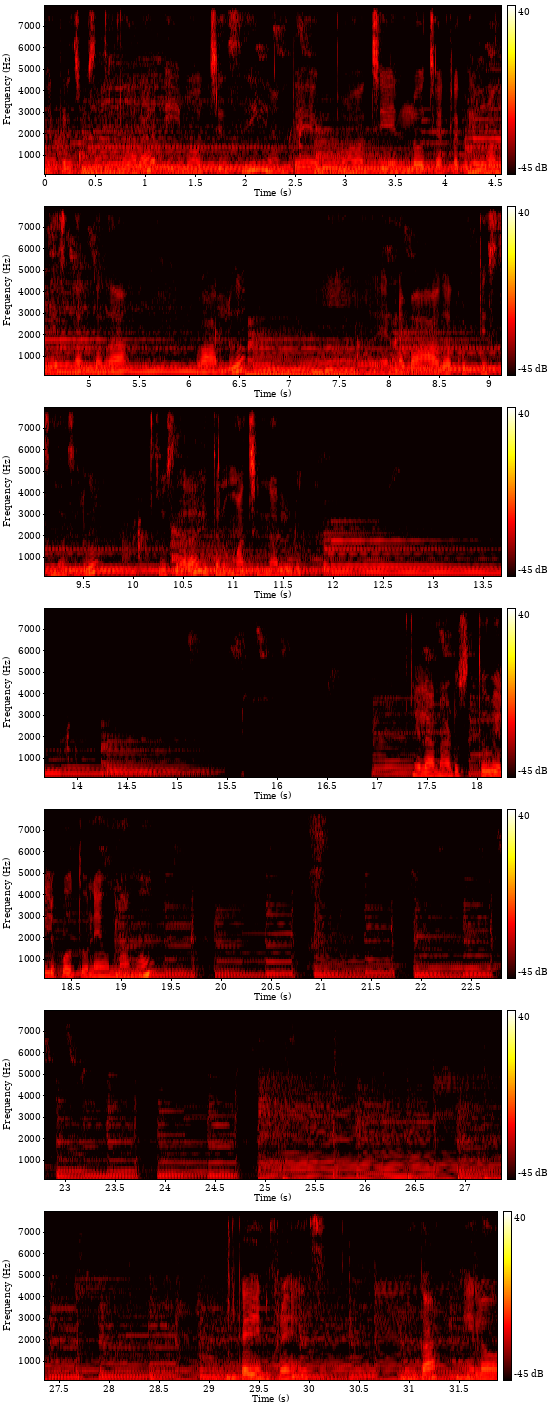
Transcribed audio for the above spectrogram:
ఇక్కడ చూస్తున్నారా? ఈమె వచ్చేసి చేనులో చెట్లకి మందేస్తారు కదా వాళ్ళు. ఎండ బాగా కొట్టేస్తుంది అసలు. చూసారా? ఇతను మా చిన్నల్లుడు. ఇలా నడుస్తూ వెళ్ళిపోతూనే ఉన్నాము. ఇంకా ఏంటి ఫ్రెండ్స్? ఇంకా మీలో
